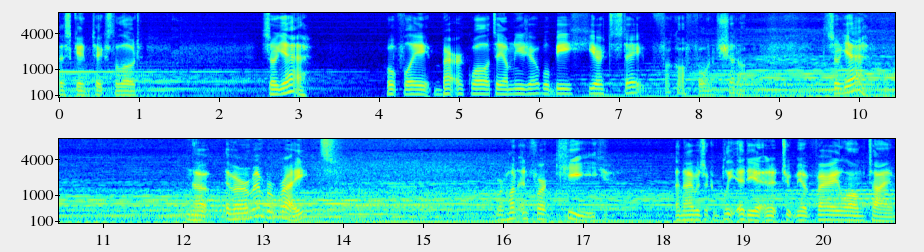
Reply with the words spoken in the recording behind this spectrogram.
this game takes to load. So yeah, hopefully better quality amnesia will be here to stay. Fuck off phone, shut up. So yeah. Now, if I remember right, we're hunting for a key, and I was a complete idiot and it took me a very long time,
